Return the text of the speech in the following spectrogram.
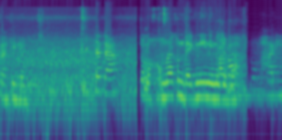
কন্টিনিউ করছি টাটা। চলো আমরা এখন ব্যাগ নিয়ে নেমে যাব। ভারী।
